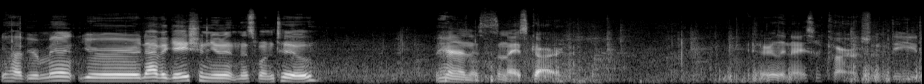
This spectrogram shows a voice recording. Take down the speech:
You have your man your navigation unit in this one too. Man, this is a nice car. Yeah, really nice car, actually, indeed.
